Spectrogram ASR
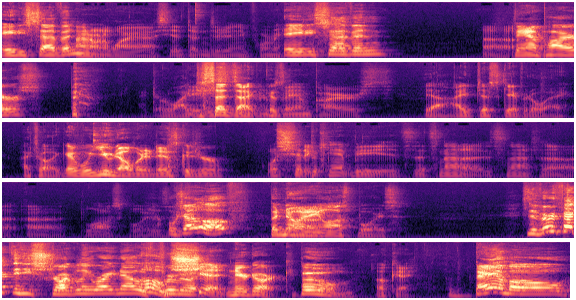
87. I don't know why I asked you. It doesn't do anything for me. 87. vampires. I don't know why I just said that because vampires. yeah, I just gave it away. I totally. Well, you know what it is because you're. Well, shit, it can't be. It's it's not a it's not a, a Lost Boys. Which I love, but no, it ain't Lost Boys. The very fact that he's struggling right now is Oh shit, Near Dark. boom, Okay. bammo,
